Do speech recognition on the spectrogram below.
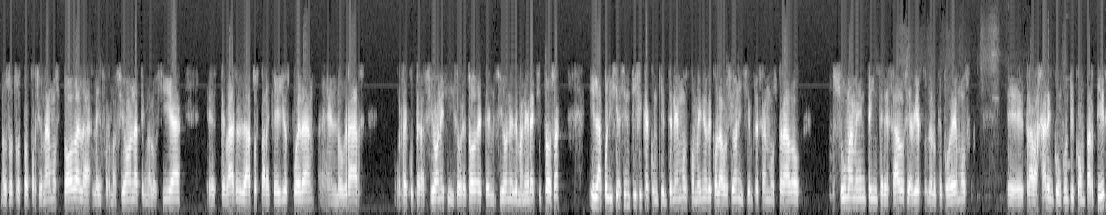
Nosotros proporcionamos toda la, información, la tecnología, este, bases de datos para que ellos puedan eh, lograr recuperaciones y sobre todo detenciones de manera exitosa. Y la policía científica con quien tenemos convenios de colaboración y siempre se han mostrado sumamente interesados y abiertos de lo que podemos eh, trabajar en conjunto y compartir,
